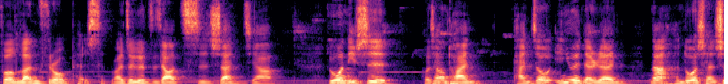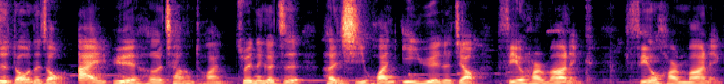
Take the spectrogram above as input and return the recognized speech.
philanthropist，来这个字叫慈善家。如果你是合唱团弹奏音乐的人。那很多城市都有那种爱乐合唱团，所以那个字很喜欢音乐的叫 Philharmonic。Philharmonic。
